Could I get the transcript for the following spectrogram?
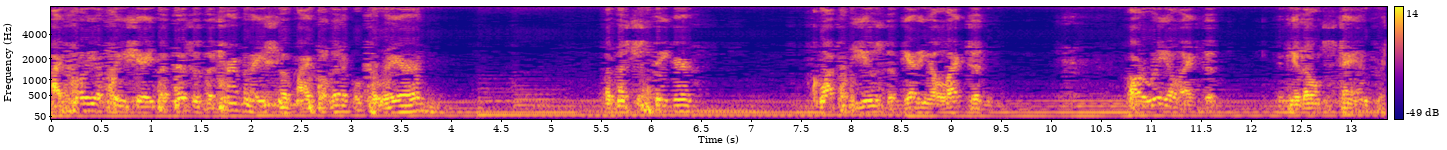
I fully appreciate that this is the termination of my political career. But, Mr. Speaker, what's the use of getting elected or re-elected if you don't stand for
